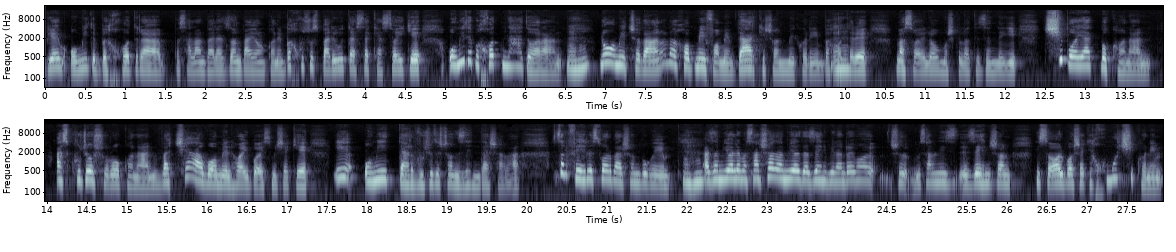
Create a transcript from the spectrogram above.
بیایم امید به خود را مثلا بعد از آن بیان کنیم به خصوص برای او دست کسایی که امید به خود ندارن. ناامید شدن حالا خب می‌فهمیم درکشان می‌کنیم به خاطر مسائل و مشکلات زندگی. چی باید بکنن؟ از کجا شروع کنن؟ و چه عوامل هایی باعث میشه که این امید در وجودشان زنده شود؟ مثلا فهرستوار برشان بگوییم. از امیال مثلا شاید امیال در ذهن بیننده ما مثلا ذهنشان این سوال باشه که خب ما چی کنیم.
